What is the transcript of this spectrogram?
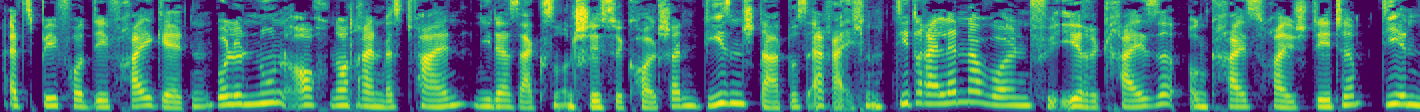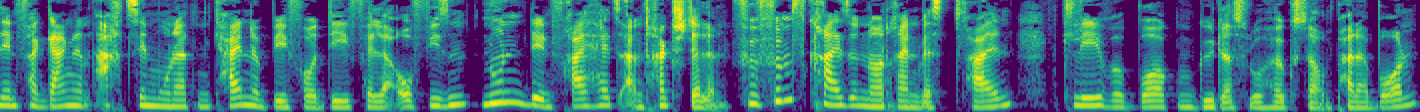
als BVD frei gelten, wollen nun auch Nordrhein-Westfalen, Niedersachsen und Schleswig-Holstein diesen Status erreichen. Die drei Länder wollen für ihre Kreise und kreisfreie Städte, die in den vergangenen 18 Monaten keine BVD-Fälle aufwiesen, nun den Freiheitsantrag stellen. Für fünf Kreise Nordrhein-Westfalen, Kleve, Borken, Gütersloh, Höxter und Paderborn,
